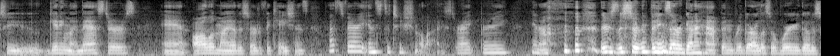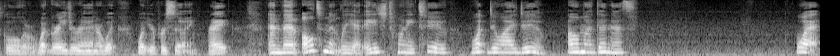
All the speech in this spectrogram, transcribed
to getting my master's and all of my other certifications. That's very institutionalized, right? Very you know there's there's certain things that are going to happen regardless of where you go to school or what grade you're in or what what you're pursuing right and then ultimately at age 22 what do i do? Oh my goodness. What?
